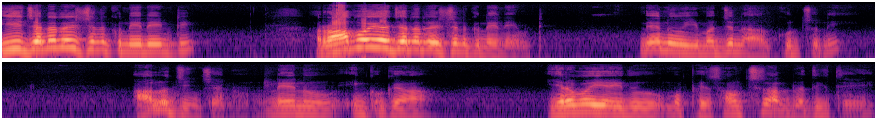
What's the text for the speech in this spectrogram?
ఈ జనరేషన్కు నేనేంటి? రాబోయే జనరేషన్కు నేనేమిటి? నేను ఈ మధ్యన కూర్చొని ఆలోచించాను. నేను ఇంకొక ఇరవై ఐదు ముప్పై సంవత్సరాలు బ్రతికితే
